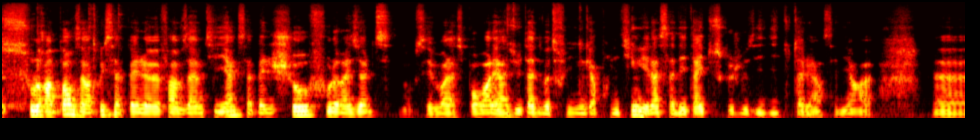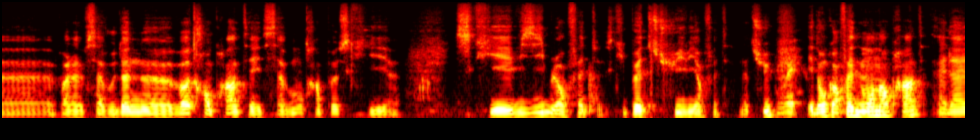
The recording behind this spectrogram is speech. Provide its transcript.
sous le rapport, vous avez un truc qui s'appelle, enfin, vous avez un petit lien qui s'appelle Show Full Results. Donc, c'est voilà, c'est pour voir les résultats de votre fingerprinting. Et là, ça détaille tout ce que je vous ai dit tout à l'heure, c'est-à-dire euh, voilà, ça vous donne euh, votre empreinte et ça vous montre un peu ce qui, ce qui est visible en fait, ce qui peut être suivi en fait là-dessus. Et donc en fait, mon empreinte, elle a,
